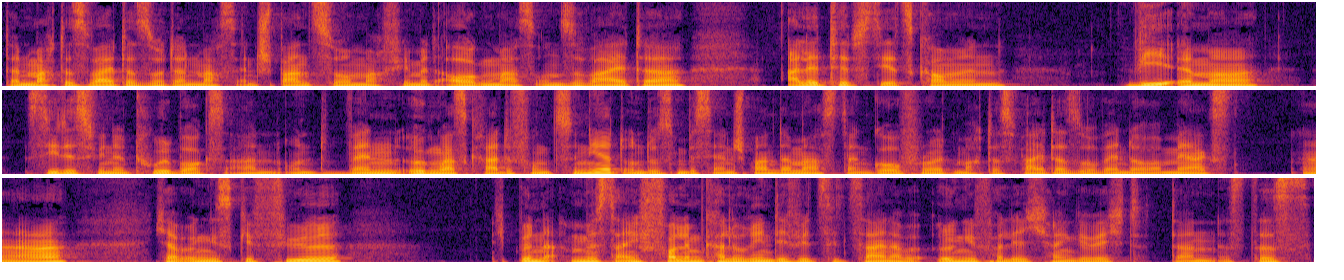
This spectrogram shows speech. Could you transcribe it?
dann macht es weiter so, dann mach es entspannt so, mach viel mit Augenmaß und so weiter. Alle Tipps, die jetzt kommen, wie immer, sieh das wie eine Toolbox an. Und wenn irgendwas gerade funktioniert und du es ein bisschen entspannter machst, dann go for it, mach das weiter so. Wenn du aber merkst, ah, ich habe irgendwie das Gefühl, ich bin, müsste eigentlich voll im Kaloriendefizit sein, aber irgendwie verliere ich kein Gewicht, dann ist das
